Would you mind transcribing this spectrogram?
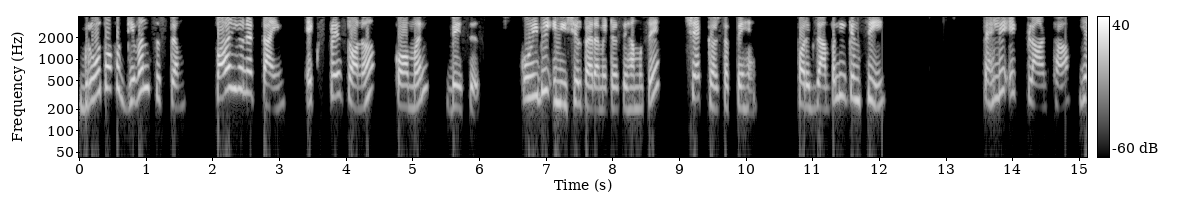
Growth of a given system per unit time expressed on a common basis कोई भी इनिशियल पैरामीटर से हम उसे चेक कर सकते हैं. For example you can see पहले एक प्लांट था, या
